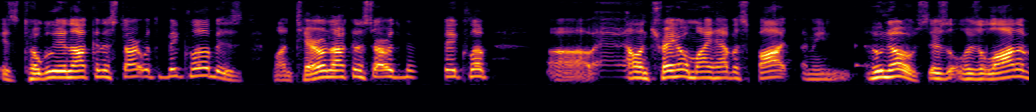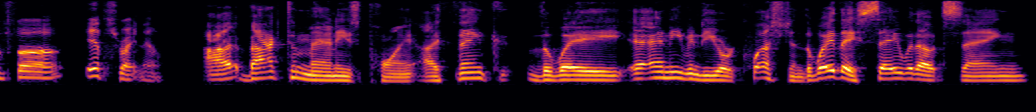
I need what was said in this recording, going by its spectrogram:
Is Toglia not going to start with the big club? Is Montero not going to start with the big club? Uh, Alan Trejo might have a spot. I mean, who knows? There's there's a lot of uh, ifs right now. I, back to Manny's point, I think the way, and even to your question, the way they say without saying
